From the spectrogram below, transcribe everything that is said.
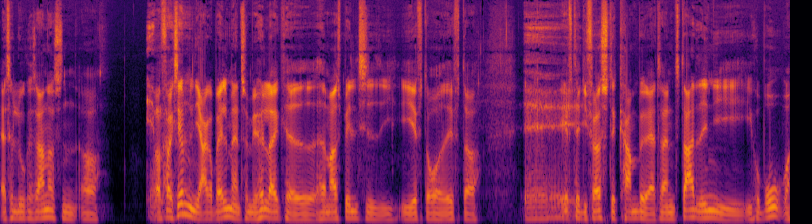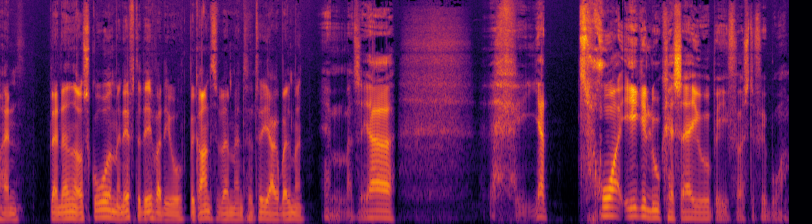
Altså Lukas Andersen og, Jamen, og for eksempel Jakob Allmann, som jo heller ikke havde, havde meget spilletid i, i efteråret efter, øh, efter de første kampe. Altså han startede ind i, i Hobro, hvor han blandt andet også scorede, men efter det var det jo begrænset, hvad man så til Jakob Allmann. Jamen, altså, jeg, jeg tror ikke, Lukas er i OB 1. februar.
